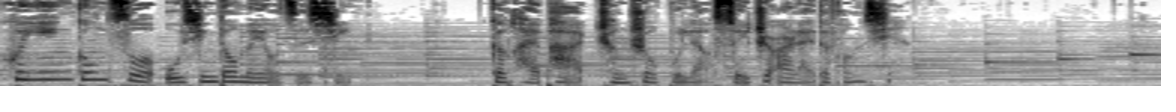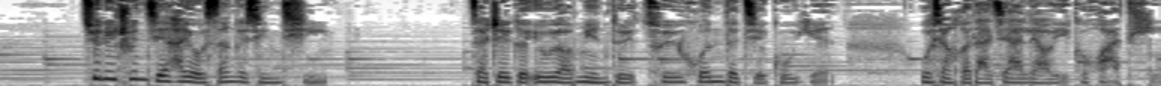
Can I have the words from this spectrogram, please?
婚姻、工作，无心都没有自信，更害怕承受不了随之而来的风险。距离春节还有三个星期，在这个又要面对催婚的节骨眼，我想和大家聊一个话题：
